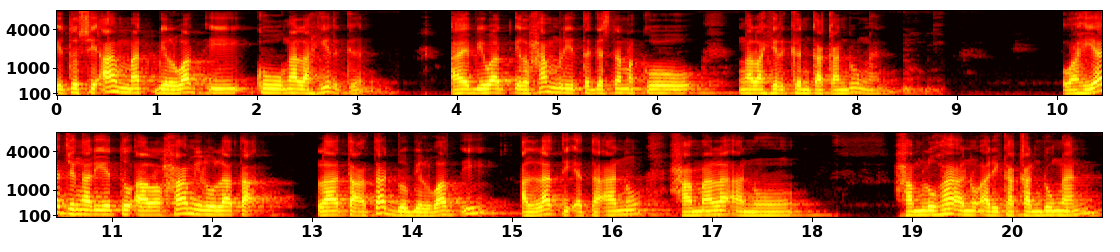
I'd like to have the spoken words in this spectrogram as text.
itu si amat bilwati ku ngalahirkan ay biwat ilhamli tegas nama ku ngalahirkan ka kandungan. Wahia jeung ari itu alhamilu la tak la tak tadu bilwati allati eta anu hamala anu hamluha anu ari kakandungan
